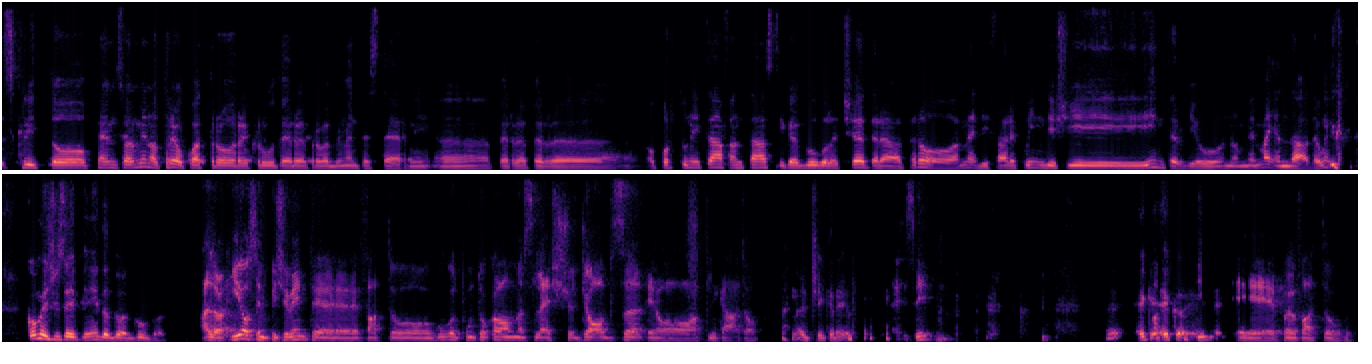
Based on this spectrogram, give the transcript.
scritto penso almeno tre o quattro recruiter probabilmente esterni uh, per, per uh, opportunità fantastiche Google eccetera però a me di fare 15 interview non mi è mai andata quindi come ci sei finito tu a Google? Allora, io ho semplicemente fatto google.com slash jobs e ho applicato. Non ci credo. Eh, sì. e, e, e, poi ho fatto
